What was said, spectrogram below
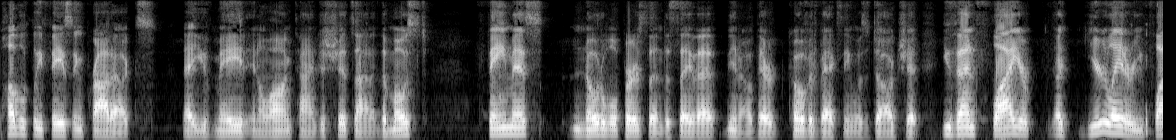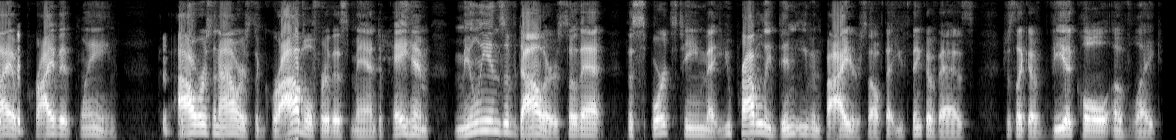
publicly facing products that you've made in a long time just shits on it. The most famous notable person to say that, you know, their COVID vaccine was dog shit. You then fly your a year later you fly a private plane hours and hours to grovel for this man to pay him millions of dollars so that the sports team that you probably didn't even buy yourself that you think of as just like a vehicle of like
